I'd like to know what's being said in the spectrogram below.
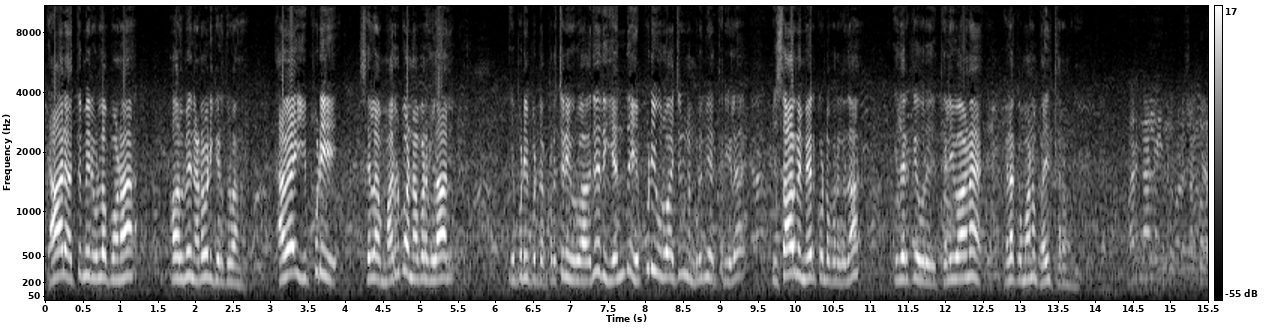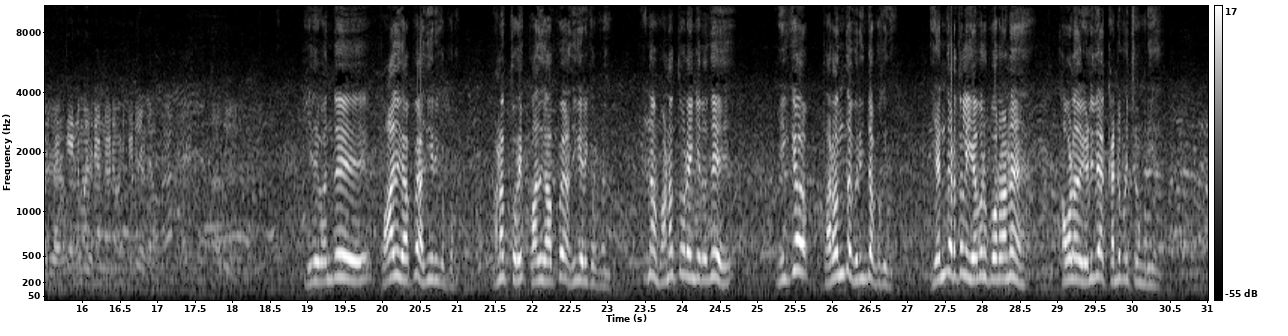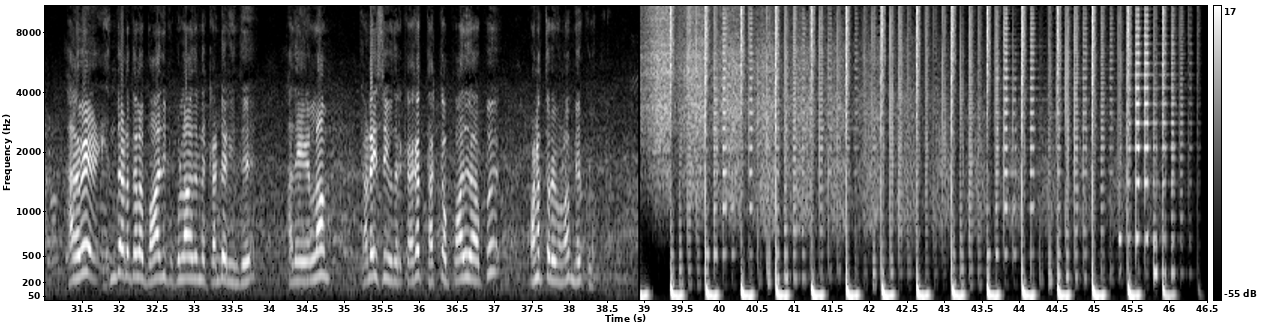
யார் அத்துமீறி உள்ளே போனால் அவர்கள் மீது நடவடிக்கை எடுத்துருவாங்க. ஆகவே இப்படி சில மர்ம நபர்களால் இப்படிப்பட்ட பிரச்சனை உருவாகுது. இது எந்த எப்படி உருவாச்சுன்னு நம்ம முழுமையாக தெரியல. விசாரணை மேற்கொண்ட பிறகு தான் இதற்கு ஒரு தெளிவான விளக்கமான பதில் தர முடியும். வருங்கால இது சம்பவம் தடுக்க என்ன மாதிரியான நடவடிக்கை இது வந்து பாதுகாப்பு அதிகரிக்கப்படும். வனத்துறை பாதுகாப்பு அதிகரிக்கப்படும். ஏன்னா வனத்துறைங்கிறது மிக பரந்த விரிந்த பகுதி. எந்த இடத்துல எவர் போகிறான்னு அவ்வளோ எளிதாக கண்டுபிடிச்சிட முடியாது. ஆகவே எந்த இடத்துல பாதிப்புக்குள்ளாதுன்னு கண்டறிந்து அதையெல்லாம் தடை செய்வதற்காக தக்க பாதுகாப்பு வனத்துறை மூலம் மேற்கொள்ளும்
